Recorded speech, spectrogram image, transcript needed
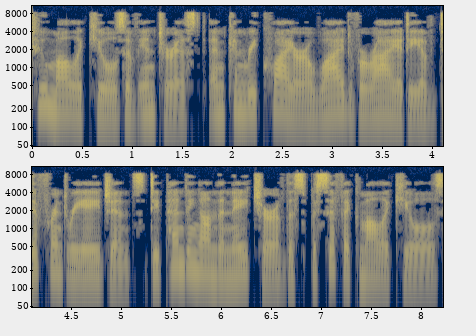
two molecules of interest and can require a wide variety of different reagents depending on the nature of the specific molecules.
